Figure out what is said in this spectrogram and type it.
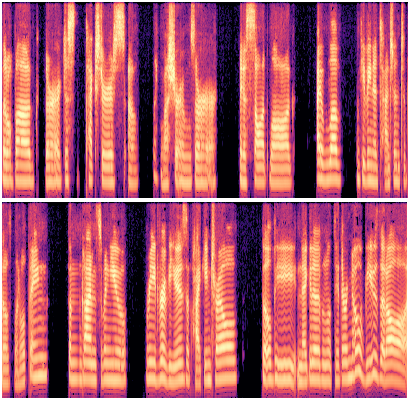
little bugs or just textures of like mushrooms or like a solid log. I love giving attention to those little things. Sometimes when you read reviews of hiking trails, they'll be negative and let's say there are no views at all.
